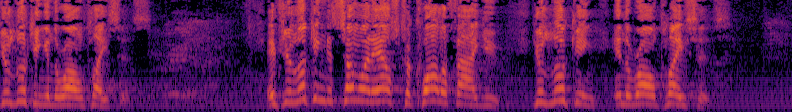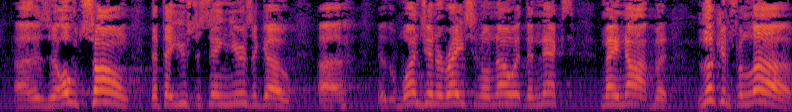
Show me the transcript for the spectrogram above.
you're looking in the wrong places. If you're looking to someone else to qualify you, you're looking in the wrong places. Uh, there's an old song that they used to sing years ago. Uh, one generation will know it, the next may not, but looking for love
